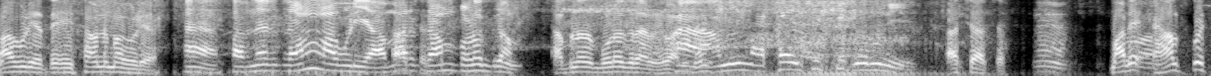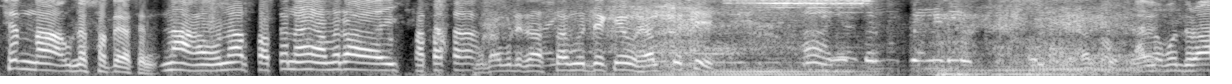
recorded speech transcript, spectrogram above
মাগুড়িয়াতে এই সামনে মাগুড়িয়া হ্যাঁ সামনের গ্রাম মাগুড়িয়া আমার আচ্ছা। গ্রাম বড় গ্রাম। আপনার বড় গ্রামে হ্যাঁ না? আমি মাথায় এসেছি গরু নিয়ে আচ্ছা আচ্ছা। হ্যাঁ। মানে হেল্প করছেন না ওনার সাথে আছেন? না ওনার সাথে নাই আমরা এই ছাতাটা মোটামুটি রাস্তার মধ্যে কেউ হেল্প করছে? হ্যাঁ। হ্যালো বন্ধুরা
